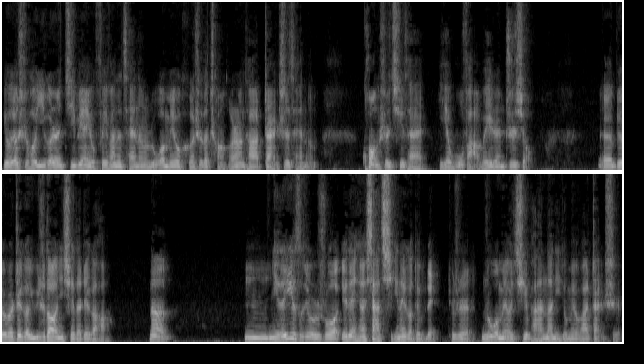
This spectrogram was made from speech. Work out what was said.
有的时候一个人即便有非凡的才能，如果没有合适的场合让他展示才能，旷世奇才也无法为人知晓。呃，比如说这个于之道你写的这个哈，那。嗯，你的意思就是说，有点像下棋那个，对不对？就是如果没有棋盘，那你就没有法展示。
